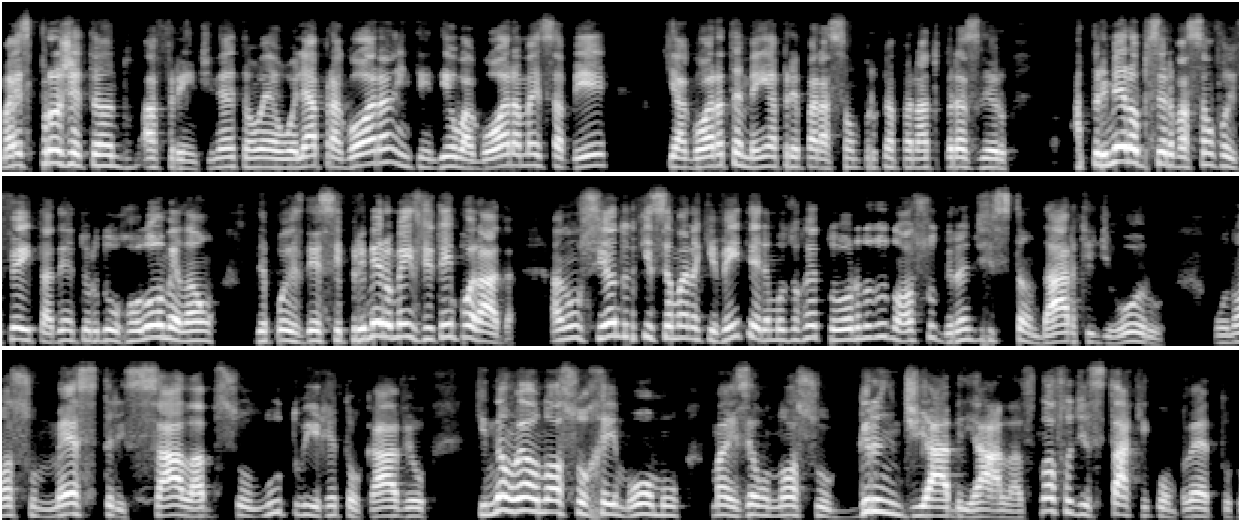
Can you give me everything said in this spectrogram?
mas projetando à frente, né? Então é olhar para agora, entender o agora, mas saber que agora também a preparação para o Campeonato Brasileiro. A primeira observação foi feita dentro do Rolô Melão, depois desse primeiro mês de temporada, anunciando que semana que vem teremos o retorno do nosso grande estandarte de ouro, o nosso mestre-sala absoluto e irretocável, que não é o nosso Rei Momo, mas é o nosso grande abre-alas, nosso destaque completo,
